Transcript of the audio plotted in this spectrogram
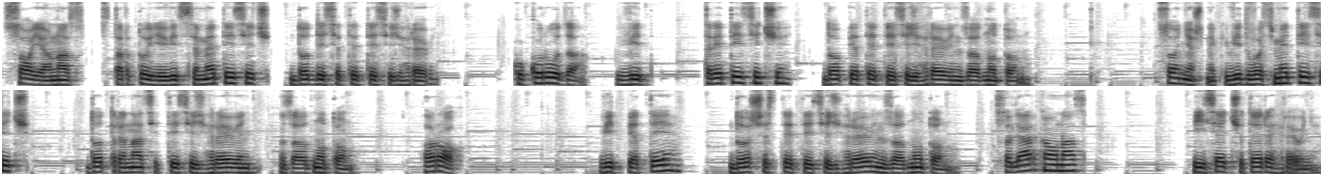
Соя у нас стартує від 7000 до 10 тисяч гривень. Кукурудза від 3000 до 5000 гривень за 1 тонну. Соняшник від 8 тисяч до 13 тисяч гривень за 1 тонну. Горох від 5 до 6 тисяч гривень за 1 тонну. Солярка у нас 54 гривні.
